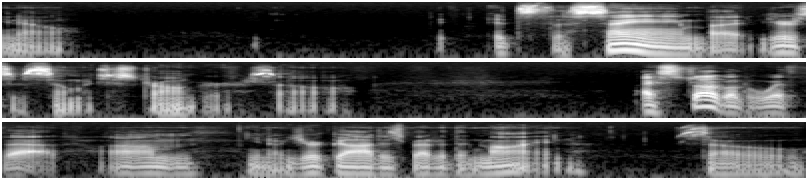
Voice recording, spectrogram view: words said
You know, it's the same, but yours is so much stronger. So I struggled with that. Um, you know, your God is better than mine. So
